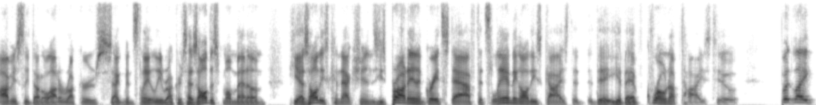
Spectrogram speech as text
obviously done a lot of Rutgers segments lately. Rutgers has all this momentum. He has all these connections. He's brought in a great staff that's landing all these guys that they, they have grown up ties to. But like,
